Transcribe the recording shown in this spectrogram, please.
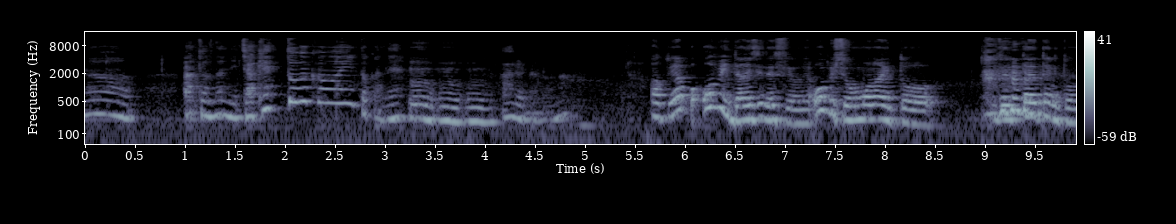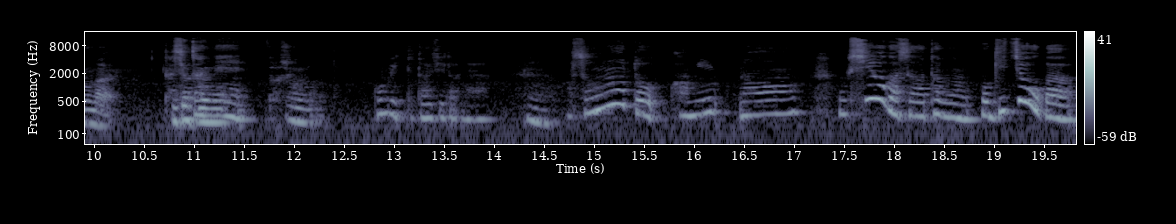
なああと何？ジャケットが可愛いとかね。うんうんうん。あるなのな。あとやっぱ帯大事ですよね。帯しょうもないと絶対手に取んない。確かに。確かに。帯って大事だね。うん。そう思うと紙なあでもシオがさ多分こう議長が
